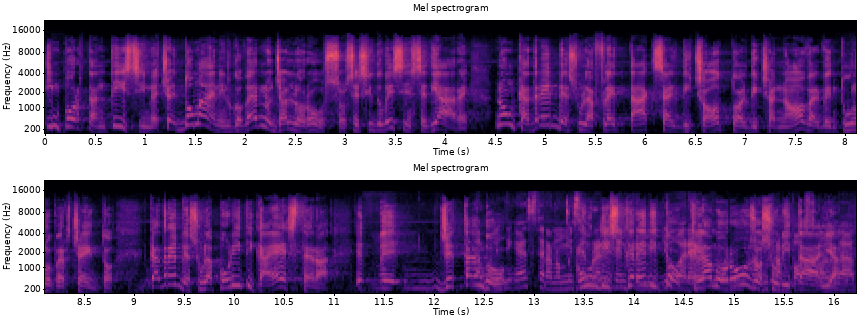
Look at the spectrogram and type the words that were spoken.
importantissime, cioè domani il governo giallo-rosso, se si dovesse insediare, non cadrebbe sulla flat tax al 18, al 19, al 21%, cadrebbe sulla politica estera, gettando estera non mi sembra un discredito clamoroso sull'Italia.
